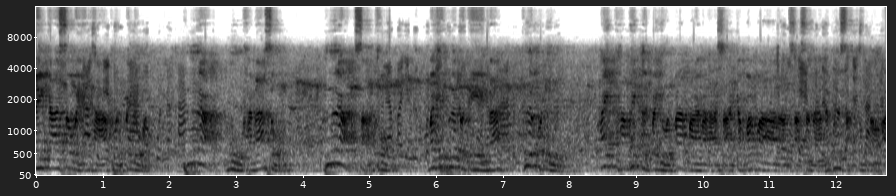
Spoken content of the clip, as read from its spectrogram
ในการแสวงหาผลประโยชน์ เพื่อหมู่คณะสงฆ์เพื่อสังคมแล้วก็อย่าลืมกดไม่ใช่เพื่อตนเองนะเพื่อคนอื่นให้ทำให้เกิดประโยชน์มากมายมหาศาลกับวัดวาอารามศาสนาและเพื่อสังคมต่อไป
